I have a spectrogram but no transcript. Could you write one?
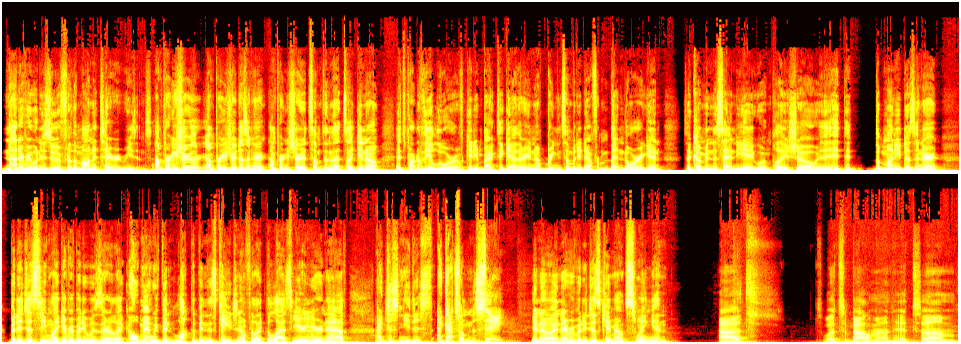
not everyone is doing it for the monetary reasons. I'm pretty sure. I'm pretty sure it doesn't hurt. I'm pretty sure it's something that's like you know, it's part of the allure of getting back together. You know, bringing somebody down from Bend, Oregon, to come into San Diego and play a show. It, it, the money doesn't hurt, but it just seemed like everybody was there. Like, oh man, we've been locked up in this cage now for like the last year, year and a half. I just need to. I got something to say. You know, and everybody just came out swinging. Uh, it's it's what it's about, man. It's um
